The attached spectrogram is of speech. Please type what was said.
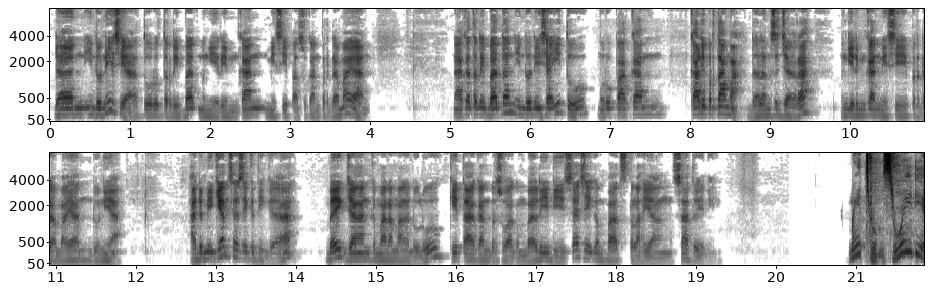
dan Indonesia turut terlibat mengirimkan misi pasukan perdamaian. Nah, keterlibatan Indonesia itu merupakan kali pertama dalam sejarah mengirimkan misi perdamaian dunia. Nah, demikian sesi ketiga. Baik, jangan ke mana-mana dulu. Kita akan bersua kembali di sesi keempat setelah yang satu ini. Metrums Radio,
